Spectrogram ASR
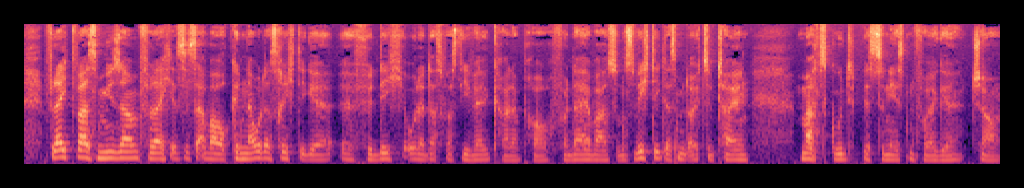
vielleicht war es mühsam, vielleicht ist es aber auch genau das Richtige äh, für dich oder das, was die Welt gerade braucht. Von daher war es uns wichtig, das mit euch zu teilen. Macht's gut, bis zur nächsten Folge. Ciao.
